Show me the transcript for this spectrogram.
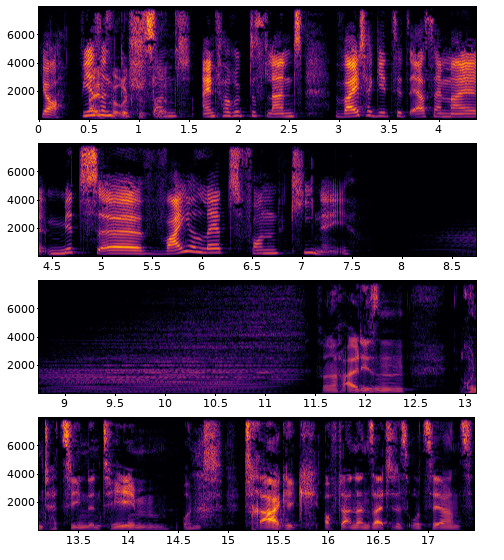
Ja, wir Ein sind gespannt. Land. Ein verrücktes Land. Weiter geht's jetzt erst einmal mit äh, Violet von Keeney. So nach all diesen runterziehenden Themen und Tragik auf der anderen Seite des Ozeans.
